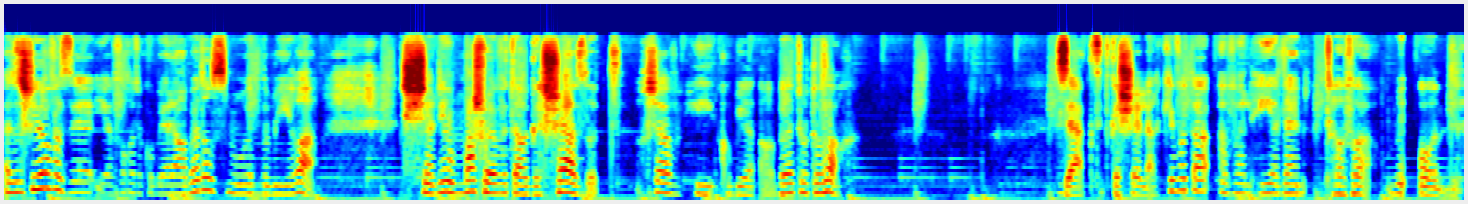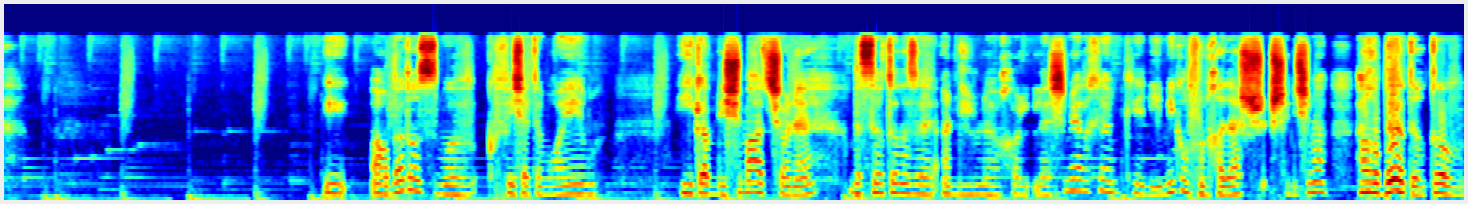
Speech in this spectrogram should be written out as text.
אז השילוב הזה יהפוך את הקובייה להרבה יותר סמוד ומהירה, שאני ממש אוהב את ההרגשה הזאת. עכשיו היא קובייה הרבה יותר טובה. זה היה קצת קשה להרכיב אותה, אבל היא עדיין טובה מאוד. היא הרבה יותר סמוב, כפי שאתם רואים. היא גם נשמעת שונה. בסרטון הזה אני לא יכול להשמיע לכם, כי אני עם מיקרופון חדש שנשמע הרבה יותר טוב.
